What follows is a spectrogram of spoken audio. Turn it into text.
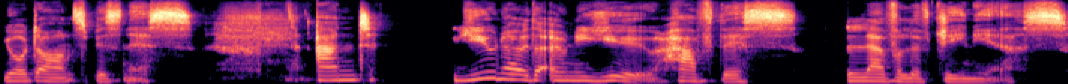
your dance business. And you know that only you have this level of genius.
